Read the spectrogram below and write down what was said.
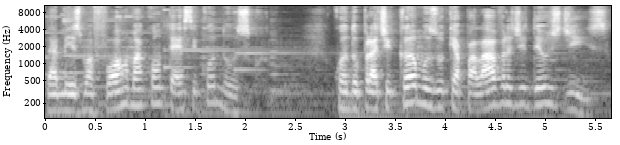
Da mesma forma acontece conosco. Quando praticamos o que a palavra de Deus diz,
